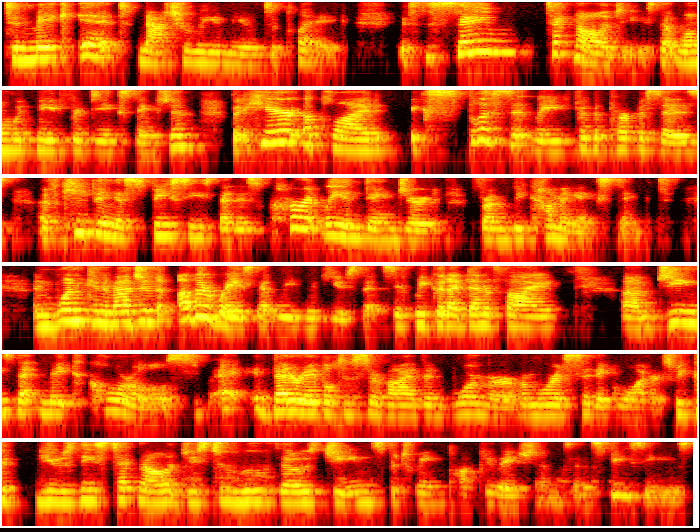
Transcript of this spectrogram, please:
to make it naturally immune to plague. It's the same technologies that one would need for de-extinction, but here applied explicitly for the purposes of keeping a species that is currently endangered from becoming extinct. And one can imagine other ways that we would use this. If we could identify um, genes that make corals eh, better able to survive in warmer or more acidic waters, we could use these technologies to move those genes between populations and species.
